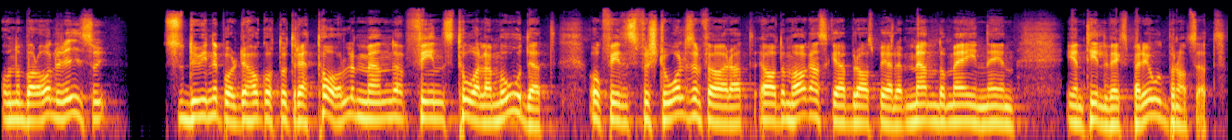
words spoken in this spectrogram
om de bara håller i så så du är inne på det, det har gått åt rätt håll men finns tålamodet och finns förståelsen för att ja, de har ganska bra spelare men de är inne i en, i en tillväxtperiod på något sätt.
